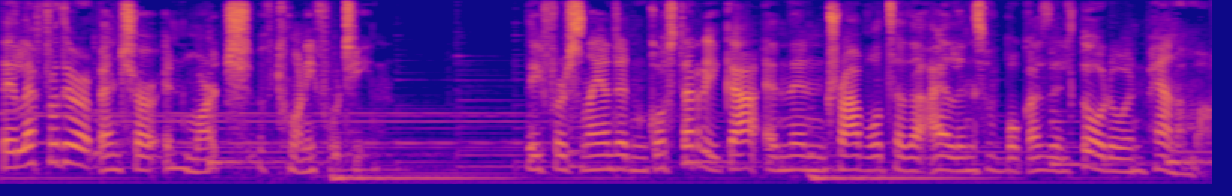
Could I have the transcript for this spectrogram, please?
They left for their adventure in March of 2014. They first landed in Costa Rica and then traveled to the islands of Bocas del Toro in Panama.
